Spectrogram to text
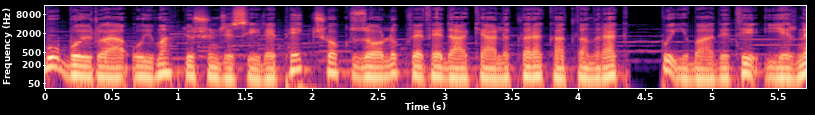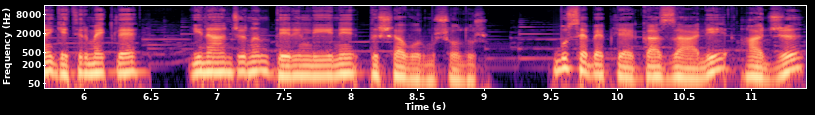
bu buyruğa uymak düşüncesiyle pek çok zorluk ve fedakarlıklara katlanarak bu ibadeti yerine getirmekle inancının derinliğini dışa vurmuş olur. Bu sebeple Gazali, hacı,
